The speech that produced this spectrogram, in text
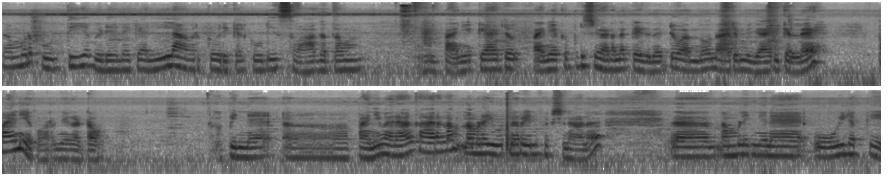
നമ്മുടെ പുതിയ വീഡിയോയിലേക്ക് എല്ലാവർക്കും ഒരിക്കൽ കൂടി സ്വാഗതം. പനിയൊക്കെ ആയിട്ട് പനിയൊക്കെ പിടിച്ച് കിടന്നിട്ട് എഴുന്നേറ്റ് വന്നു എന്ന് ആരും വിചാരിക്കല്ലേ? പനിയൊക്കെ കുറഞ്ഞു കേട്ടോ. പിന്നെ പനി വരാൻ കാരണം നമ്മുടെ യൂറിനറി ഇൻഫെക്ഷനാണ് നമ്മളിങ്ങനെ ഓയിലൊക്കെ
